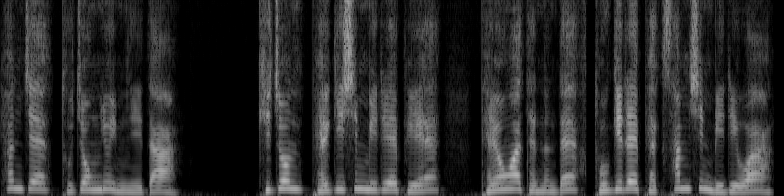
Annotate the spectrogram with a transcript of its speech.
현재 두 종류입니다. 기존 120mm에 비해 대형화됐는데 독일의 130mm와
